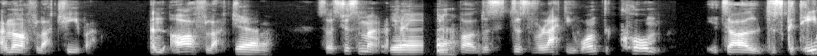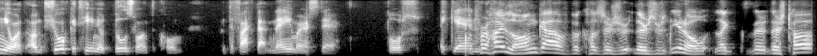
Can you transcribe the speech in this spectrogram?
an awful lot cheaper. An awful lot cheaper. Yeah. So it's just a matter of yeah. playing ball. Does does Verratti want to come? It's all does Coutinho want, I'm sure Coutinho does want to come with the fact that Neymar's there. But again but For how long, Gav? Because there's there's you know, like there, there's talk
